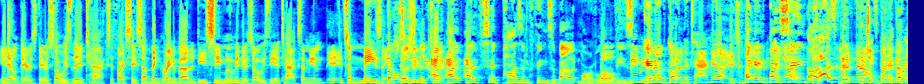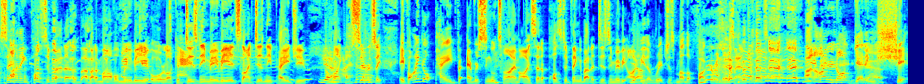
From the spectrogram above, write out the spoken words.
You know, there's there's always the attacks. If I say something great about a DC movie, there's always the attacks. I mean, it, it's amazing. But also, Those are the Dude, two- I, I, I've said positive things about Marvel Both. movies, Me, me and too. I've gotten Yeah, attacked. yeah, it's I mean, by I know. saying Oh, positive I things. Whenever I say anything positive about a, about a Marvel movie or like a Disney movie, it's like Disney paid you. Yeah. I'm like, seriously, if I got paid for every single time I said a positive thing about a Disney movie, I'd Yeah. be the richest motherfucker in Los Angeles. and I'm not getting shit.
